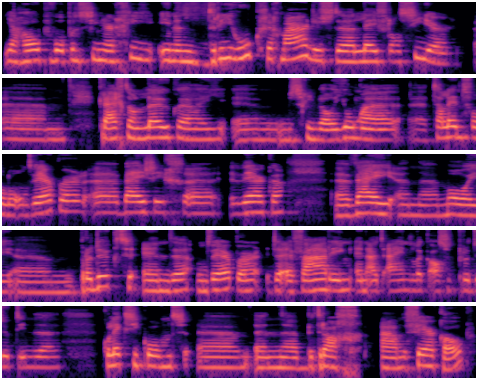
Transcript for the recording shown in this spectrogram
ja, hopen we op een synergie in een driehoek, zeg maar. Dus de leverancier, Um, krijgt dan leuke, um, misschien wel jonge, uh, talentvolle ontwerper uh, bij zich uh, werken. wij een mooi um, product en de ontwerper de ervaring. En uiteindelijk, als het product in de collectie komt, een bedrag aan de verkoop.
